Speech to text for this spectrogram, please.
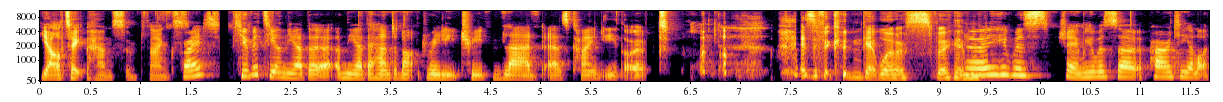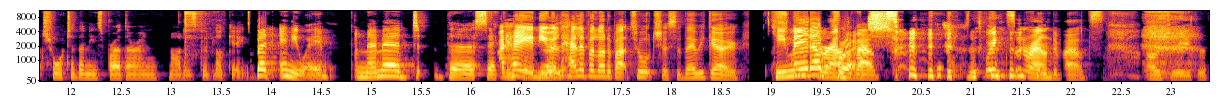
Yeah, I'll take the handsome. Thanks. right? Puberty, on the other on the other hand, did not really treat Vlad as kindly, though. As if it couldn't get worse for him. No, he was shame. He was uh, apparently a lot shorter than his brother and not as good looking. But anyway, Mehmed the second. But hey, and you a hell of a lot about torture, so there we go. He Swings made up roundabouts. Swings and roundabouts. Oh Jesus.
